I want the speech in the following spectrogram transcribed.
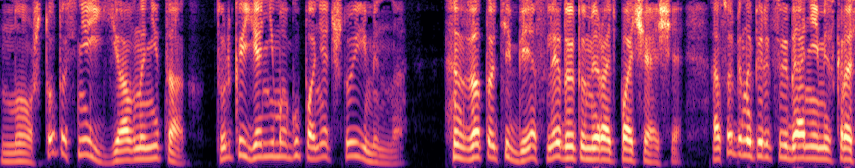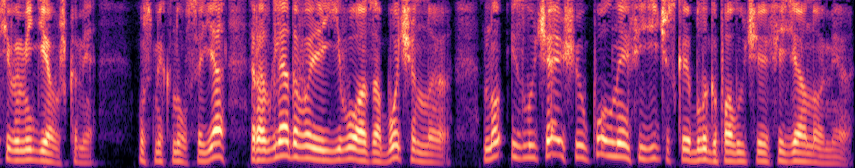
«Но что-то с ней явно не так, только я не могу понять, что именно. Зато тебе следует умирать почаще, особенно перед свиданиями с красивыми девушками», — усмехнулся я, разглядывая его озабоченную, но излучающую полное физическое благополучие физиономию.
